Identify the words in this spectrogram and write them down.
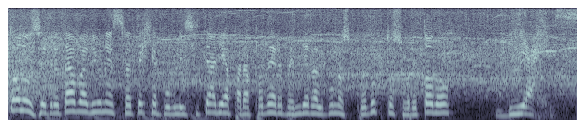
Todo se trataba de una estrategia publicitaria para poder vender algunos productos, sobre todo viajes.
